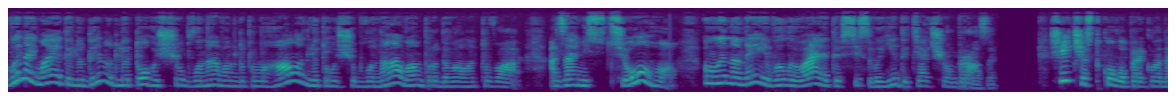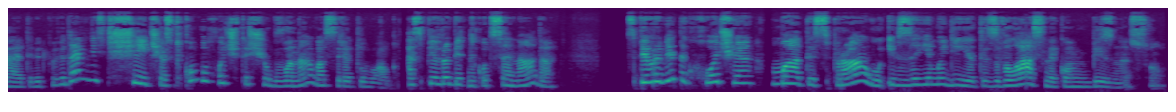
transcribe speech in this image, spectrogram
ви наймаєте людину для того, щоб вона вам допомагала, для того, щоб вона вам продавала товар. А замість цього ви на неї виливаєте всі свої дитячі образи. Ще й частково перекладаєте відповідальність, ще й частково хочете, щоб вона вас рятувала. А співробітнику це надо? Співробітник хоче мати справу і взаємодіяти з власником бізнесу,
